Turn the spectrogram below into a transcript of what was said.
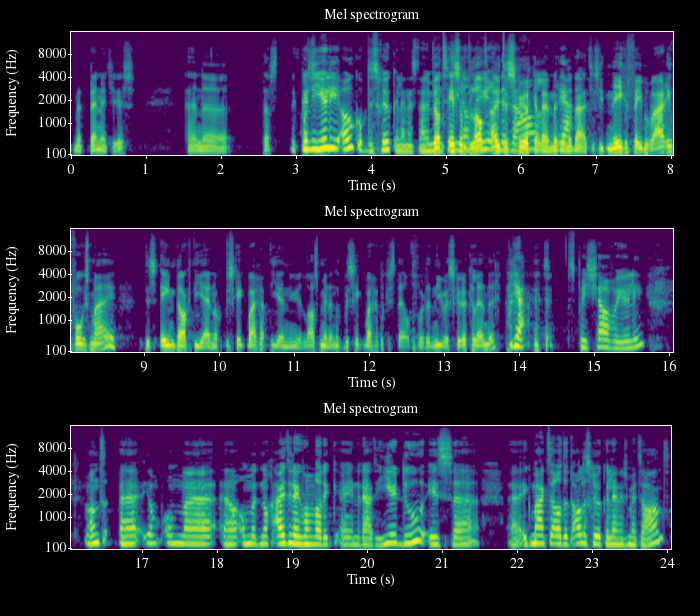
met pennetjes. En eh, dat is, dan kunnen je- jullie ook op de scheurkalender staan. De dat is een blad uit de zaal- scheurkalender, Ja. inderdaad. Je ziet 9 februari volgens mij. Het is één dag die jij nog beschikbaar hebt, die jij nu last minute nog beschikbaar hebt gesteld voor de nieuwe scheurkalender. Ja, speciaal voor jullie. Want eh, om, om, eh, eh, om het nog uit te leggen van wat ik inderdaad hier doe, is eh, eh, ik maakte altijd alle scheurkalenders met de hand.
